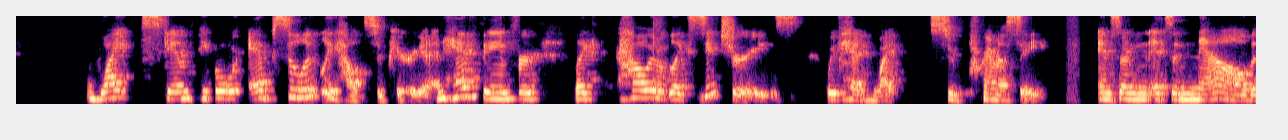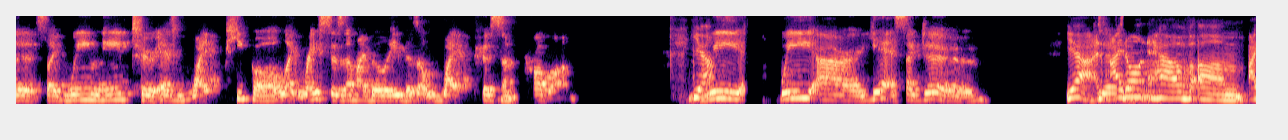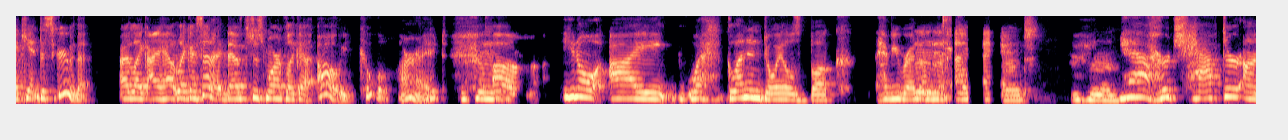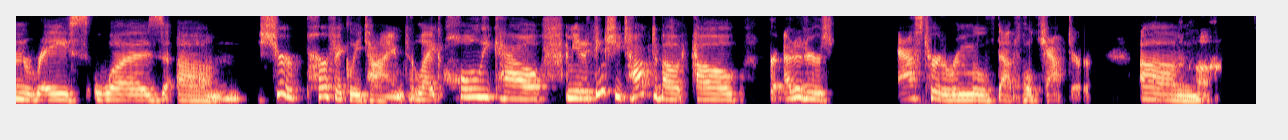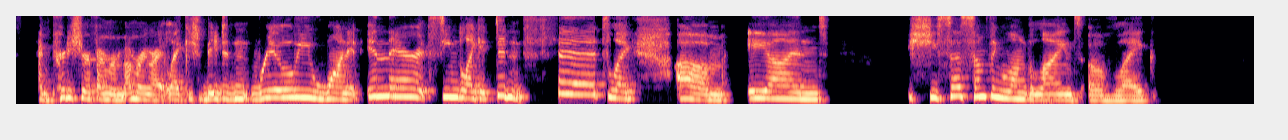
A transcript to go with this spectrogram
white skinned people were absolutely held superior and have been for like however like centuries we've had white supremacy and so it's a now that it's like we need to as white people like racism i believe is a white person problem. Yeah. We we are yes i do. Yeah I and i don't have um i can't disagree with it. I like I have like I said I, that's just more of like a oh cool all right. mm-hmm. um, you know I Glennon Doyle's book have you read mm, Untamed Mm-hmm. Yeah, her chapter on race was um, sure perfectly timed. Like, holy cow. I mean, I think she talked about how her editors asked her to remove that whole chapter. Um, huh. I'm pretty sure if I'm remembering right, like they didn't really want it in there. It seemed like it didn't fit. Like, um, and she says something along the lines of like,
